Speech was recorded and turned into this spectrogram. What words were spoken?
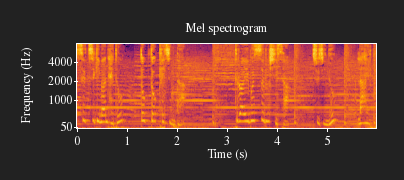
스치기만 해도 똑똑해진다. 드라이브 스루 시사 주진우 라이브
